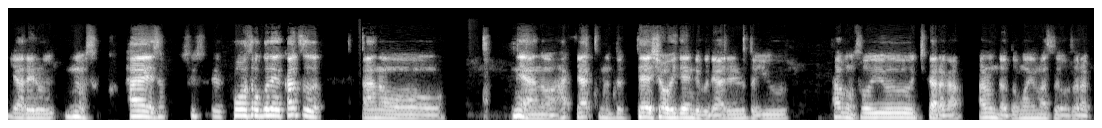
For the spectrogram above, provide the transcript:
やれる、はい、高速でかつ、あのね、あの、や低消費電力でやれるという、多分そういう力があるんだと思います、おそらく。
